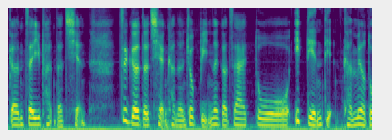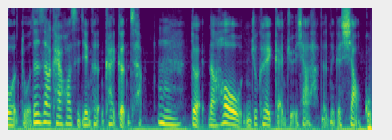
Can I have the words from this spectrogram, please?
跟这一盆的钱，这个的钱可能就比那个再多一点点，可能没有多很多，但是它开花时间可能开更长。嗯，对，然后你就可以感觉一下它的那个效果。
